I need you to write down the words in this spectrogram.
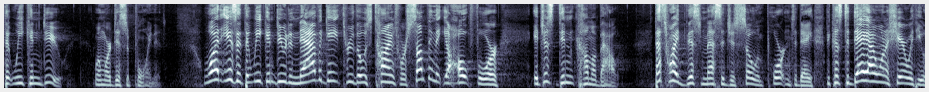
that we can do when we're disappointed? What is it that we can do to navigate through those times where something that you hope for, it just didn't come about? That's why this message is so important today, because today I want to share with you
